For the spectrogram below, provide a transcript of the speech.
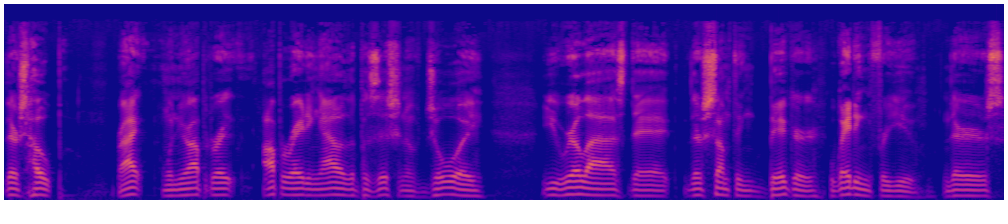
there's hope, right? When you're operate, operating out of the position of joy, you realize that there's something bigger waiting for you. There's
